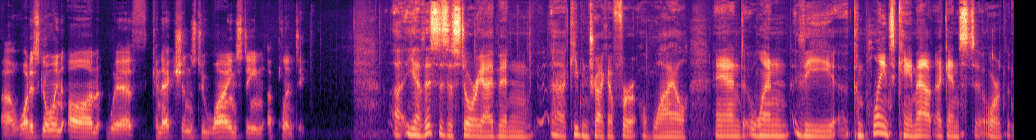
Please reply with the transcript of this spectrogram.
uh, what is going on with connections to Weinstein aplenty. Uh, yeah, this is a story I've been uh, keeping track of for a while. And when the complaints came out against, or the,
